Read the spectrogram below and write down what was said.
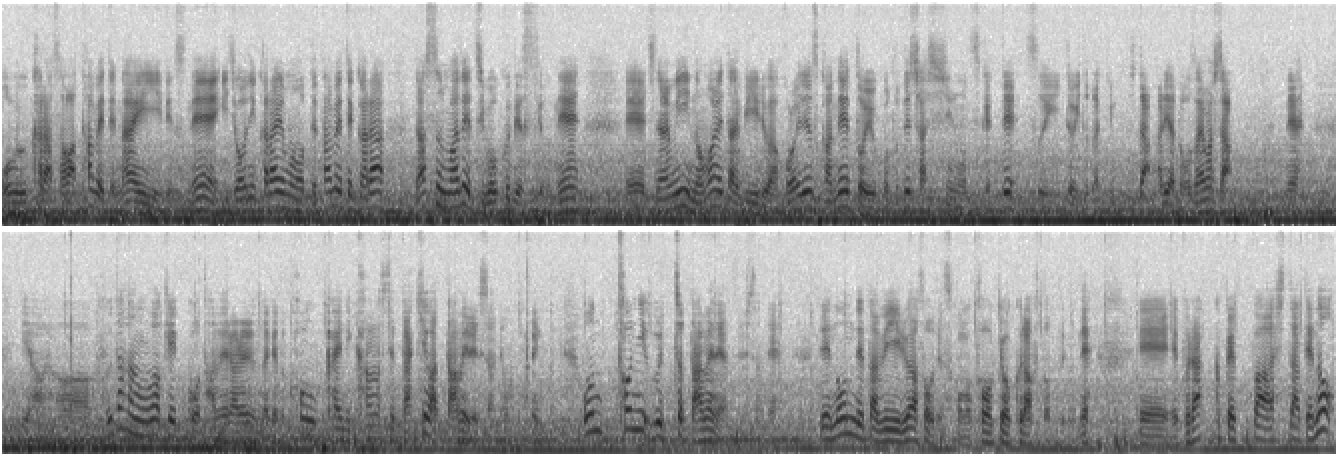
負う辛さは食べてないですね。異常に辛いものって食べてから出すまで地獄ですよね。えちなみに飲まれたビールはこれですかね？ということで写真をつけてツイートいただきました。ありがとうございました。ね。いや普段は結構食べられるんだけど今回に関してだけはダメでしたね本当に。本当に売っちゃダメなやつでしたね。で飲んでたビールはそうです。この東京クラフトというね、えー、ブラックペッパー仕立ての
